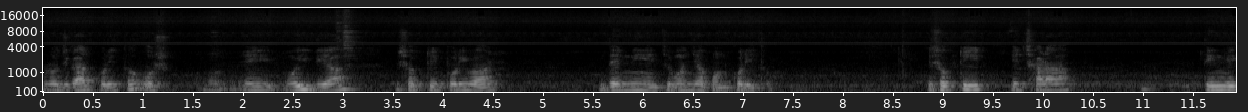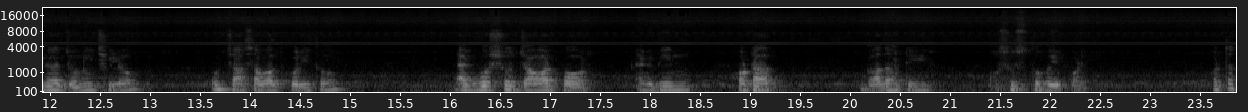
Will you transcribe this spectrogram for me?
রোজগার করিত ও এই, ওই দিয়া কৃষকটির পরিবারদের নিয়ে জীবনযাপন করিত। কৃষকটির এছাড়া তিন বিঘা জমি ছিল ও চাষাবাদ করিত। এক বছর যাওয়ার পর একদিন হঠাৎ গাধাটির অসুস্থ হয়ে পড়ে, অর্থাৎ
